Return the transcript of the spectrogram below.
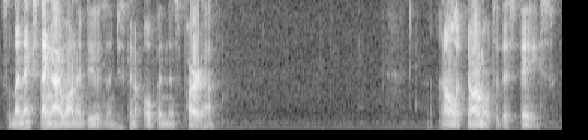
So the next thing I want to do is I'm just going to open this part up. And I'll look normal to this face.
